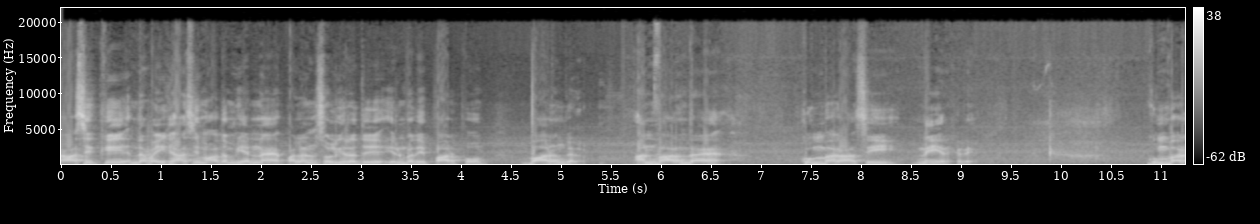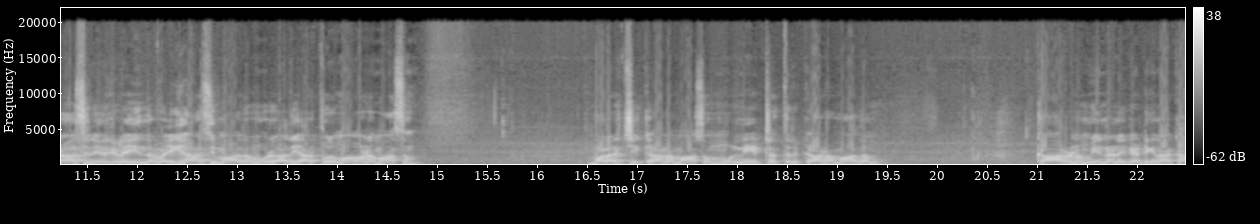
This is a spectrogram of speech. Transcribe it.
ராசிக்கு இந்த வைகாசி மாதம் என்ன பலன் சொல்கிறது என்பதை பார்ப்போம். வாருங்கள். அன்பார்ந்த கும்பராசி நேயர்களே கும்பராசி நேயர்களே இந்த வைகாசி மாதம் ஒரு அதி அற்புதமான மாதம். வளர்ச்சிக்கான மாதம் முன்னேற்றத்திற்கான மாதம். காரணம் என்னன்னு கேட்டிங்கனாக்கா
